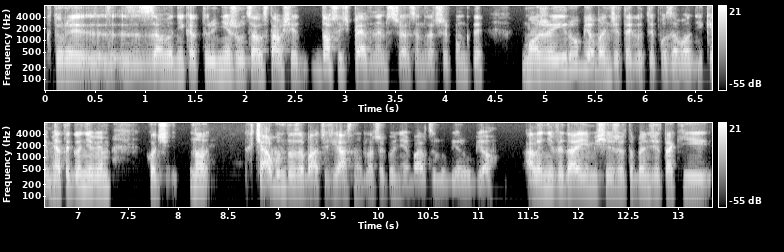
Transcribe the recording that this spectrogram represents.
który z, z zawodnika, który nie rzucał, stał się dosyć pewnym strzelcem za trzy punkty, może i Rubio będzie tego typu zawodnikiem. Ja tego nie wiem, choć no, chciałbym to zobaczyć, jasne, dlaczego nie, bardzo lubię Rubio, ale nie wydaje mi się, że to będzie taki,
